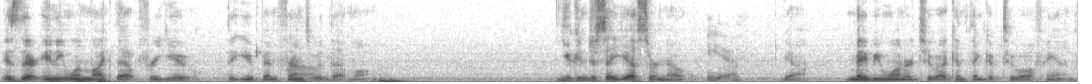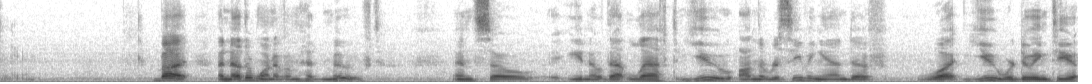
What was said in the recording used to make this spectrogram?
Is there anyone like that for you that you've been friends with Um. that long? You can just say yes or no. Yeah. Yeah. Maybe one or two. I can think of two offhand. Yeah. But another one of them had moved. And so, you know, that left you on the receiving end of what you were doing to you,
